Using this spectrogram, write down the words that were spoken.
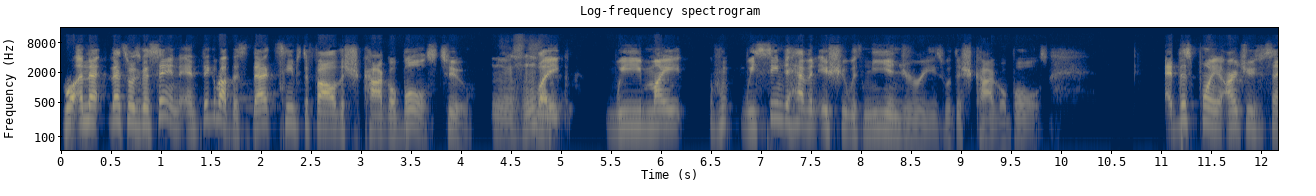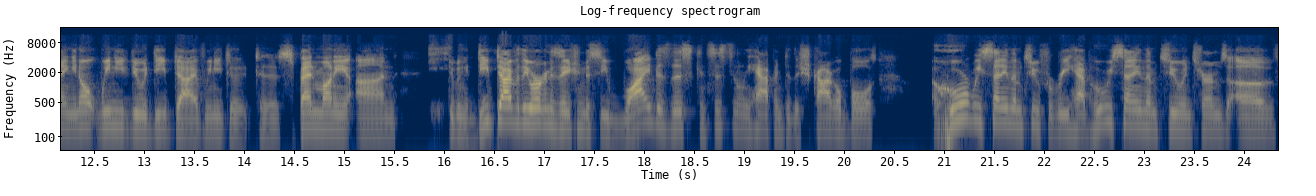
Well, and that that's what I was gonna say. And, and think about this. That seems to follow the Chicago Bulls too. Mhm. like we might we seem to have an issue with knee injuries with the Chicago Bulls. At this point, aren't you saying, you know, we need to do a deep dive. We need to to spend money on doing a deep dive of the organization to see why does this consistently happen to the Chicago Bulls? Who are we sending them to for rehab? Who are we sending them to in terms of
